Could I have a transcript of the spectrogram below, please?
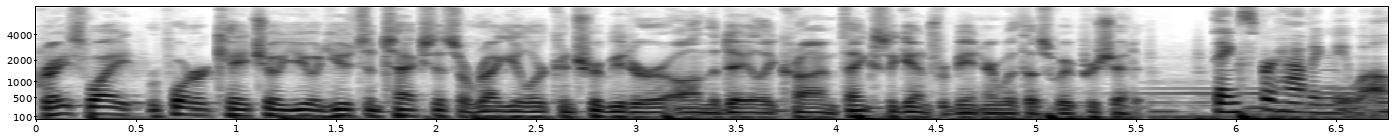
Grace White, reporter KHOU in Houston, Texas, a regular contributor on the Daily Crime. Thanks again for being here with us. We appreciate it. Thanks for having me, Will.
